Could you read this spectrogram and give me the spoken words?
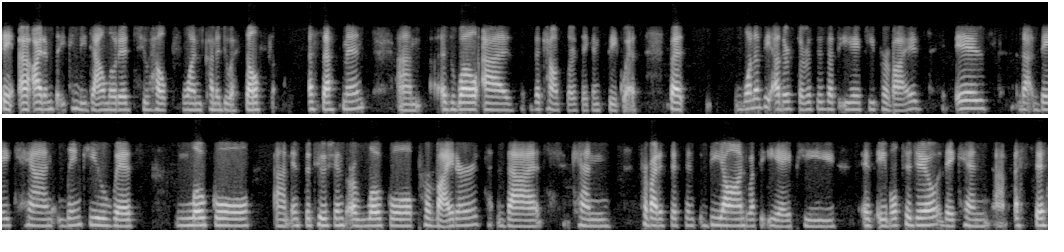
the, uh, items that you can be downloaded to help one kind of do a self assessment. um, as well as the counselors they can speak with. But one of the other services that the EAP provides is that they can link you with local um, institutions or local providers that can provide assistance beyond what the EAP is able to do. They can um, assist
